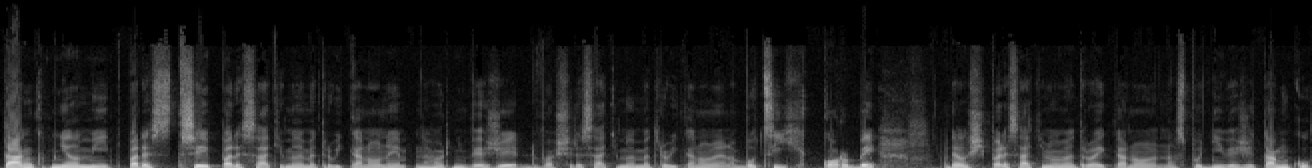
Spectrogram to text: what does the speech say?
tank měl mít 53 50 mm kanony na horní věži, dva 60 mm kanony na bocích, korby a další 50 mm kanon na spodní věži tanku.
